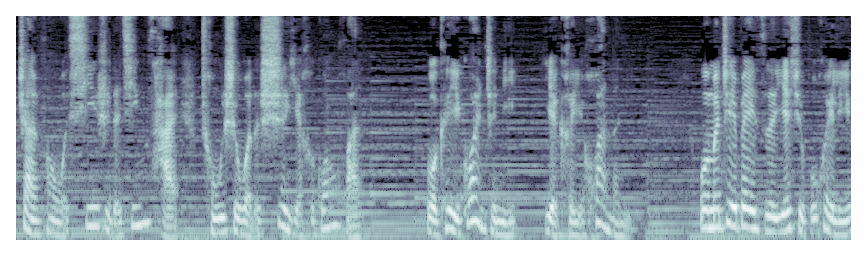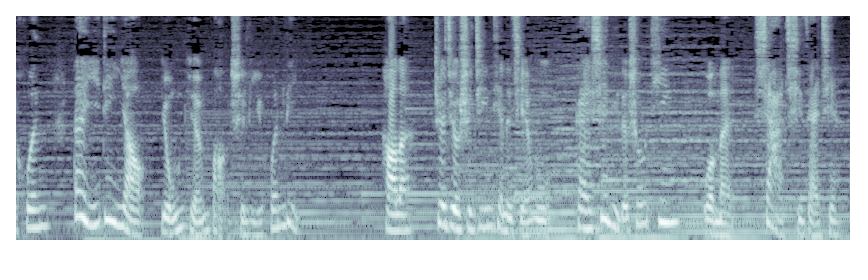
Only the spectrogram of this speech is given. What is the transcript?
绽放我昔日的精彩，重拾我的事业和光环。我可以惯着你，也可以换了你。我们这辈子也许不会离婚，但一定要永远保持离婚力。好了，这就是今天的节目，感谢你的收听，我们下期再见。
